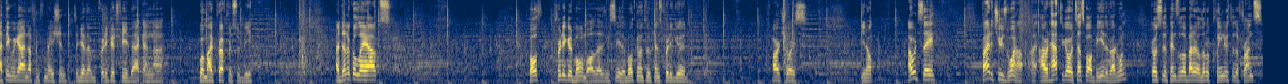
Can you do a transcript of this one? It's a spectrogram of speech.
I think we got enough information to give them pretty good feedback on uh, what my preference would be. Identical layouts, both pretty good bowling balls as you can see. They're both going through the pins pretty good. Hard choice. You know, I would say if I had to choose one, I, I would have to go with test ball B, the red one. Goes through the pins a little better, a little cleaner through the fronts.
